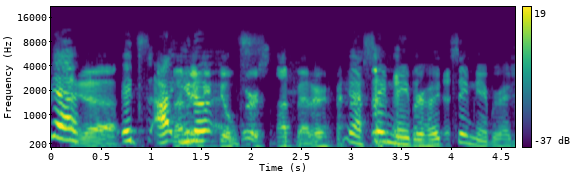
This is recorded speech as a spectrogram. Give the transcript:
yeah, yeah. it's uh, That you made know me feel worse, not better. yeah, same neighborhood, same neighborhood.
